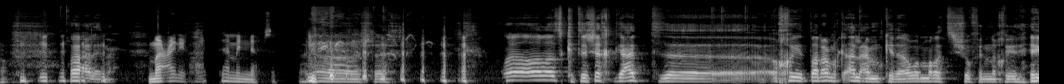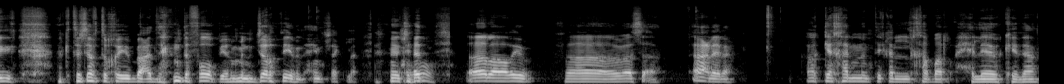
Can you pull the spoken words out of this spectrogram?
ما علينا ما عني حتى من نفسك يا شيخ والله اسكت يا شيخ قعدت آه، أخوي طال عمرك ألعم كذا. أول مرة تشوف إن أخوي اكتشفت أخوي بعد عنده فوبيا من الجراثيم الحين شكله. جد. والله العظيم. فبس آه، علينا. okay خلينا ننتقل للخبر. حليو كذا.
